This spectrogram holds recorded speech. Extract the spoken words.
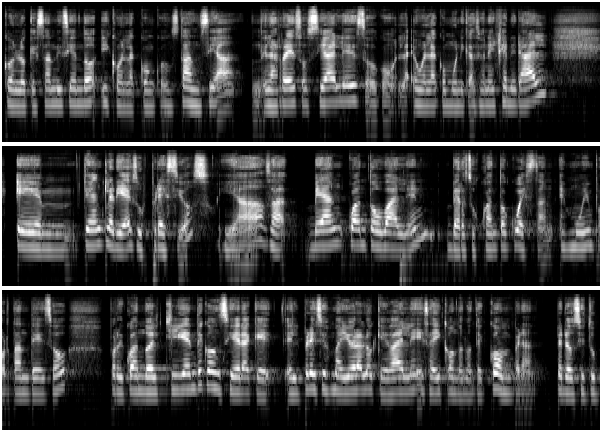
con lo que están diciendo y con la con constancia en las redes sociales o, en la comunicación en general. Em, tengan claridad de sus precios, ¿ya? O sea, vean cuánto valen versus cuánto cuestan. Es muy importante eso, porque cuando el cliente considera que el precio es mayor a lo que vale, es ahí cuando no te compran. Pero si tu,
